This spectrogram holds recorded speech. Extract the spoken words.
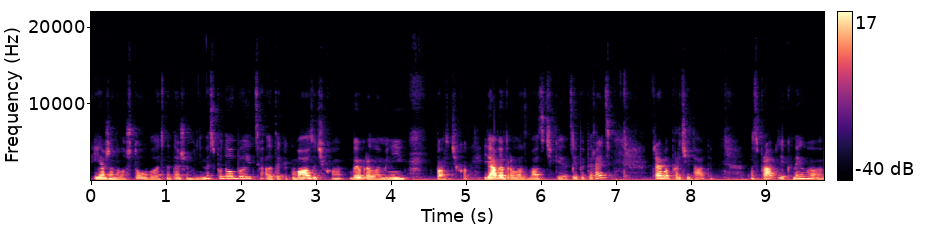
І я вже налаштовувалась на те, що мені не сподобається, але так як вазочка вибрала мені вазочка. Я вибрала з вазочки цей папірець, треба прочитати. Насправді книга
